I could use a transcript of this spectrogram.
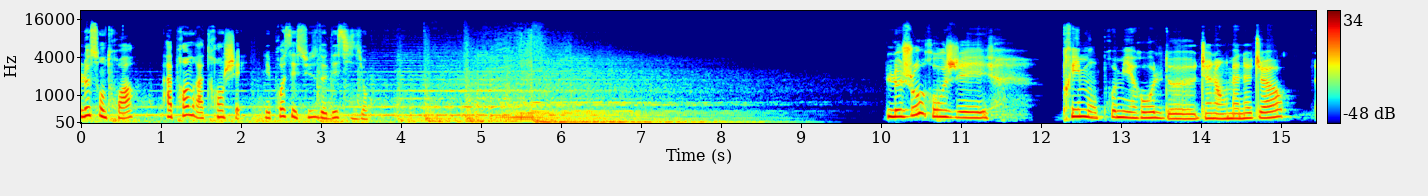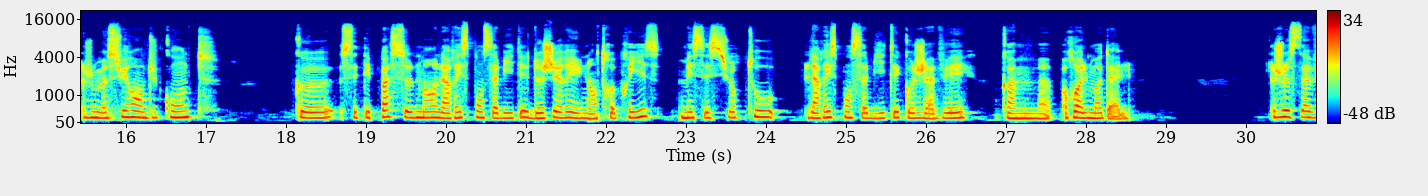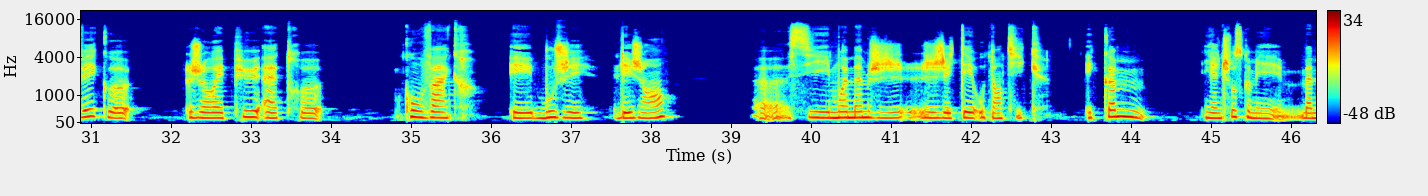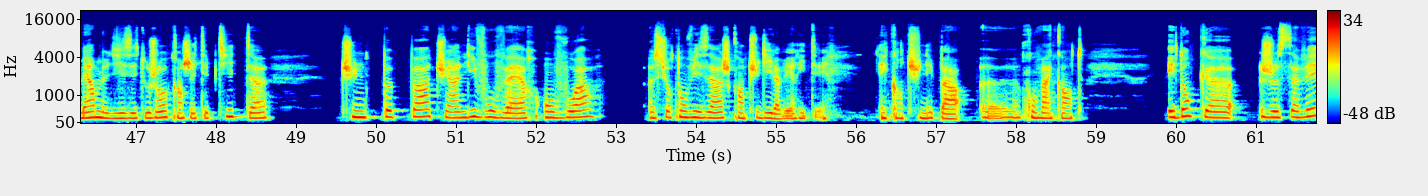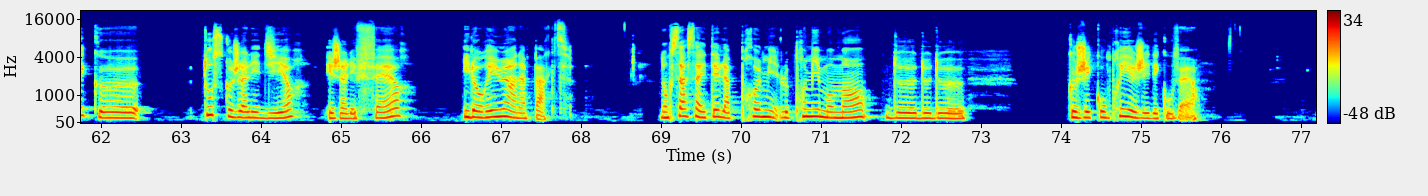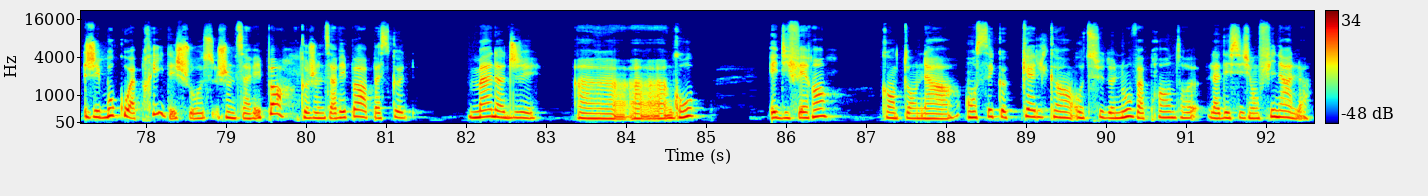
Leçon 3. Apprendre à trancher les processus de décision. Le jour où j'ai pris mon premier rôle de general manager, je me suis rendu compte que c'était pas seulement la responsabilité de gérer une entreprise, mais c'est surtout la responsabilité que j'avais comme rôle modèle. Je savais que j'aurais pu être convaincre et bouger les gens euh, si moi-même j'étais authentique. Et comme il y a une chose que ma mère me disait toujours quand j'étais petite, euh, tu ne peux pas, tu as un livre ouvert, on voit euh, sur ton visage quand tu dis la vérité et quand tu n'es pas euh, convaincante. Et donc, euh, je savais que tout ce que j'allais dire et j'allais faire, il aurait eu un impact. Donc ça, ça a été la le premier moment de, de, de que j'ai compris et j'ai découvert. J'ai beaucoup appris des choses. Je ne savais pas que je ne savais pas parce que manager un, groupe est différent quand on a, on sait que quelqu'un au-dessus de nous va prendre la décision finale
